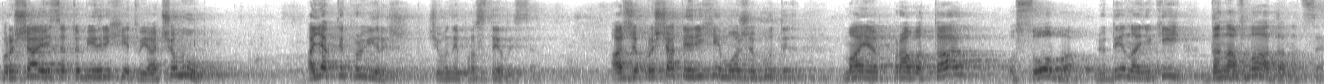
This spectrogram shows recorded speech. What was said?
прощаються тобі гріхи твої. А чому? А як ти провіриш, чи вони простилися? Адже прощати гріхи може бути, має право та особа, людина, якій дана влада на це.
